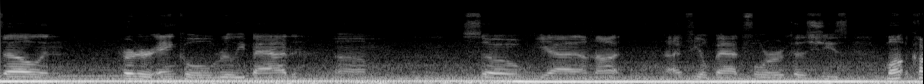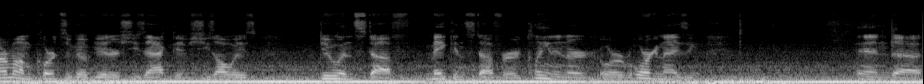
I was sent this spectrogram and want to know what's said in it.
fell and hurt her ankle really bad. Um, so yeah, I'm not. I feel bad for her because she's Car Mom Court's a go getter. She's active. She's always doing stuff, making stuff, or cleaning, or or organizing, and. uh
